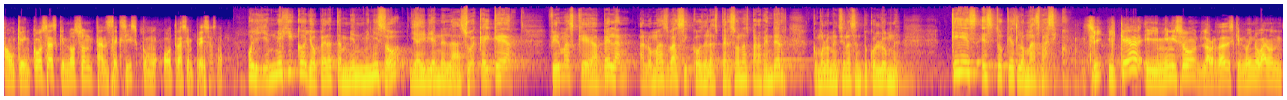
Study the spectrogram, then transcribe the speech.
aunque en cosas que no son tan sexys como otras empresas, ¿no? Oye, y en México ya opera también Miniso y ahí viene la sueca IKEA. Firmas que apelan a lo más básico de las personas para vender, como lo mencionas en tu columna. ¿Qué es esto que es lo más básico? Sí, IKEA y Miniso, la verdad es que no innovaron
